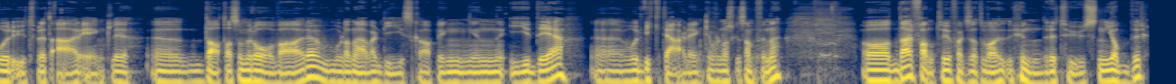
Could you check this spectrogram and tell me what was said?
hvor utbredt er egentlig data som råvare. Hvordan er verdiskapingen i det? hvor viktig er det egentlig for det norske samfunnet? Og Der fant vi faktisk at det var 100 000 jobber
